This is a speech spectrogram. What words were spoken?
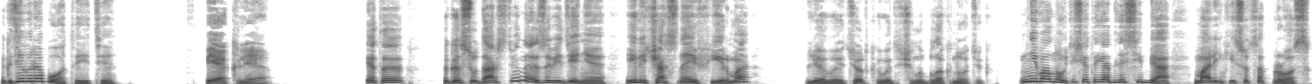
где вы работаете? В пекле. Это государственное заведение или частная фирма? Левая тетка вытащила блокнотик. Не волнуйтесь, это я для себя, маленький соцопрос.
